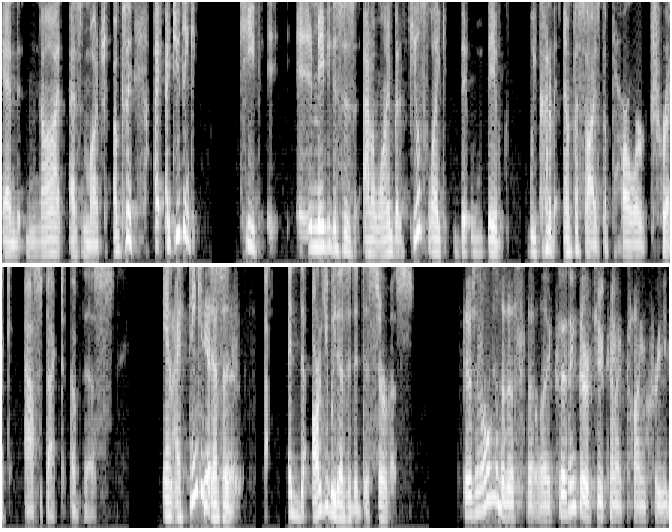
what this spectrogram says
and not as much because I, I do think Keith, and maybe this is out of line, but it feels like they've we've kind of emphasized the parlor trick aspect of this, and I think it Yeah, does a it arguably does it a disservice. there's an element of this that like so i think there are two kind of concrete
